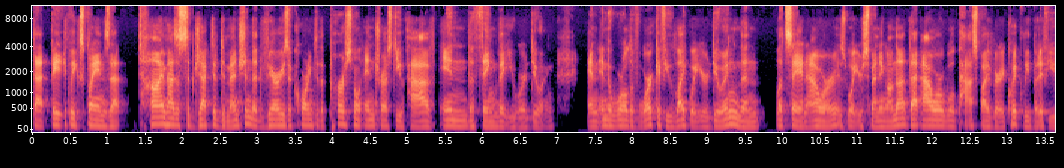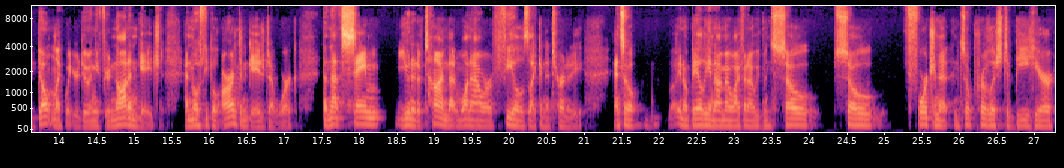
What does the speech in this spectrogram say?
that basically explains that time has a subjective dimension that varies according to the personal interest you have in the thing that you are doing. And in the world of work, if you like what you're doing, then let's say an hour is what you're spending on that, that hour will pass by very quickly. But if you don't like what you're doing, if you're not engaged, and most people aren't engaged at work, then that same unit of time, that one hour feels like an eternity. And so, you know, Bailey and I, my wife and I, we've been so, so fortunate and so privileged to be here,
